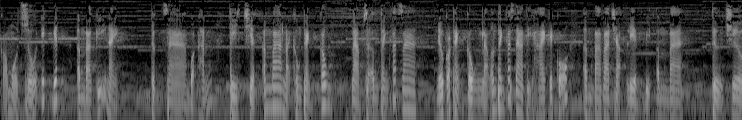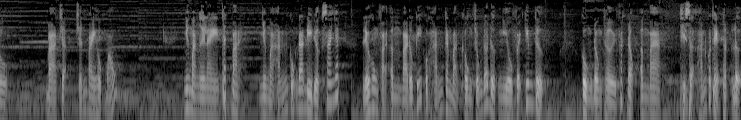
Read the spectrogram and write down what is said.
có một số ít biết âm ba kỹ này. Thực ra bọn hắn thì triệt âm ba lại không thành công, làm sợ âm thanh phát ra. Nếu có thành công làm âm thanh phát ra thì hai cái cỗ âm ba va chạm liền bị âm ba từ chiều ba trận chấn bay hộc máu. Nhưng mà người này thất bại, nhưng mà hắn cũng đã đi được xa nhất. Nếu không phải âm ba đấu kỹ của hắn căn bản không chống đỡ được nhiều vệ kim tử. Cùng đồng thời phát động âm ba, chỉ sợ hắn có thể thuận lợi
